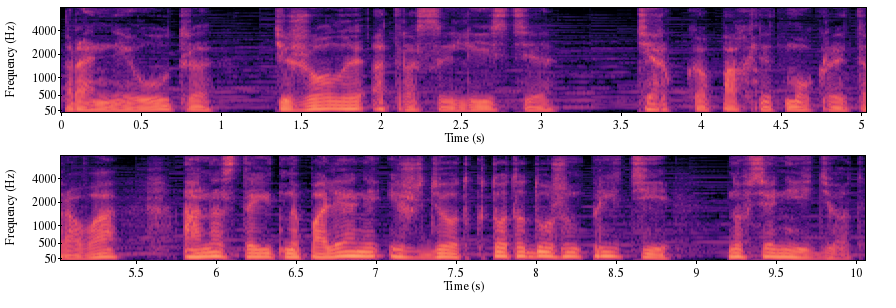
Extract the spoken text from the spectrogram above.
раннее утро, тяжелые от росы листья, терпко пахнет мокрая трава, а она стоит на поляне и ждет, кто-то должен прийти, но все не идет.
